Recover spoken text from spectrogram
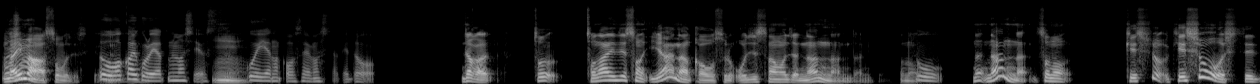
まあ今はそうですけど、ね、そう若い頃やってましたよ。すっうんごい嫌な顔されましたけど、だからと隣でその嫌な顔するおじさんはじゃあ何なんだみたいな。そのそう。ななんなん？その化粧化粧をして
